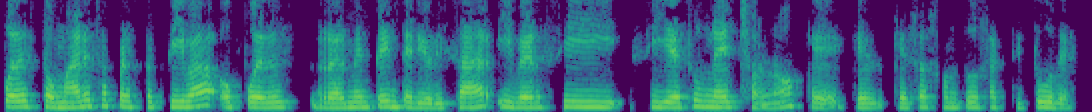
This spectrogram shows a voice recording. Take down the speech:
puedes tomar esa perspectiva o puedes realmente interiorizar y ver si, si es un hecho, ¿no? Que, que, que esas son tus actitudes.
